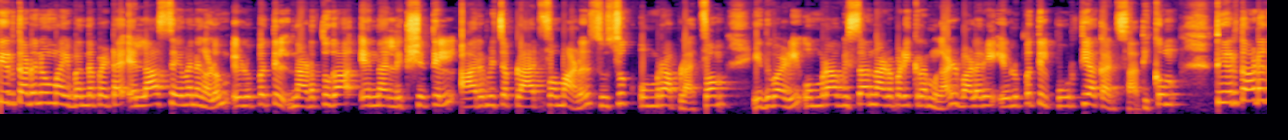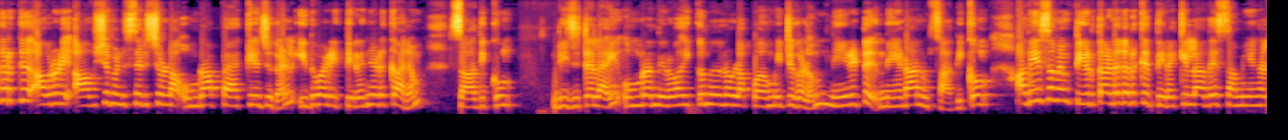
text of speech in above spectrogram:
തീർത്ഥാടനവുമായി ബന്ധപ്പെട്ട എല്ലാ സേവനങ്ങളും എളുപ്പത്തിൽ നടത്തുക എന്ന ലക്ഷ്യത്തിൽ ആരംഭിച്ച പ്ലാറ്റ്ഫോമാണ് സുസുക് ഉംറ പ്ലാറ്റ്ഫോം. ഇതുവഴി ഉംറ വിസ നടപടിക്രമങ്ങൾ വളരെ എളുപ്പത്തിൽ പൂർത്തിയാക്കാൻ സാധിക്കും. തീർത്ഥാടകർക്ക് അവരുടെ ആവശ്യമനുസരിച്ചുള്ള ഉംറ പാക്കേജുകൾ ഇതുവഴി തിരഞ്ഞെടുക്കാനും സാധിക്കും. ഡിജിറ്റലായി ഉംറ നിർവഹിക്കുന്നതിനുള്ള പെർമിറ്റുകളും നേരിട്ട് നേടാനും സാധിക്കും. അതേസമയം തീർത്ഥാടകർക്ക് തിരക്കില്ലാതെ സമയങ്ങൾ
